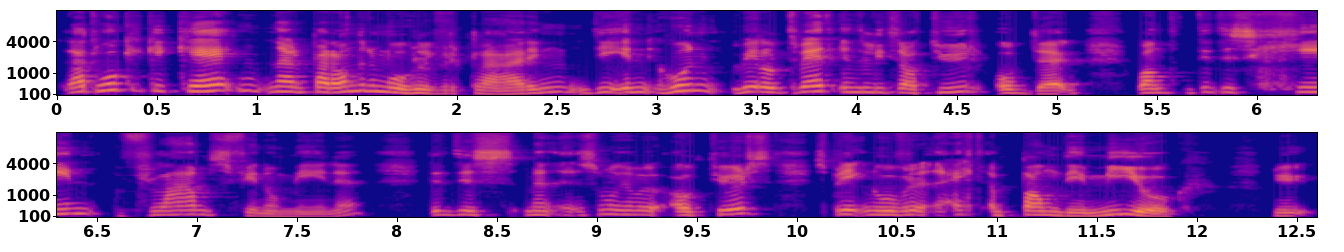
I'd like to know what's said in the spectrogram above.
Laten we ook een kijken naar een paar andere mogelijke verklaringen die in, gewoon wereldwijd in de literatuur opduiken. Want dit is geen Vlaams fenomeen. Dit is, sommige auteurs spreken over echt een pandemie ook. Nu,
